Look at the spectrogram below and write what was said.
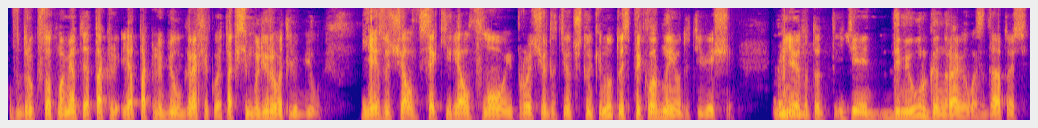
вдруг в тот момент я так, я так любил графику, я так симулировать любил. Я изучал всякие Real Flow и прочие вот эти вот штуки, ну, то есть прикладные вот эти вещи. Mm-hmm. Мне вот эта идея Демиурга нравилась, да, то есть,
